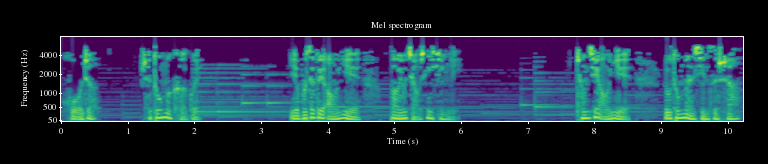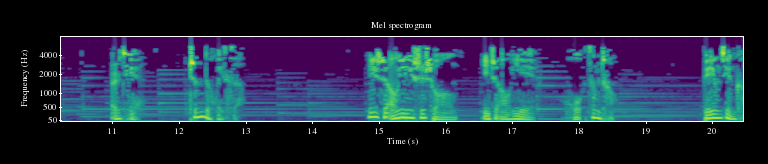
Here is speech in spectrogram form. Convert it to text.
活着是多么可贵，也不再对熬夜抱有侥幸心理。长期熬夜如同慢性自杀，而且真的会死。一时熬夜一时爽，一直熬夜。”火葬场，别用健康、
